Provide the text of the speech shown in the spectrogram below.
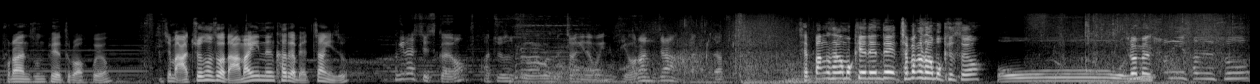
불안 손패에 들어왔고요. 지금 아초 선수가 남아있는 카드가 몇 장이죠? 확인할 수 있을까요? 아주 선수 몇 장이 남아 있는지 11장. 제빵사가 먹혀야 되는데 제빵사가 먹혔어요. 오. 이러면 순위 선수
